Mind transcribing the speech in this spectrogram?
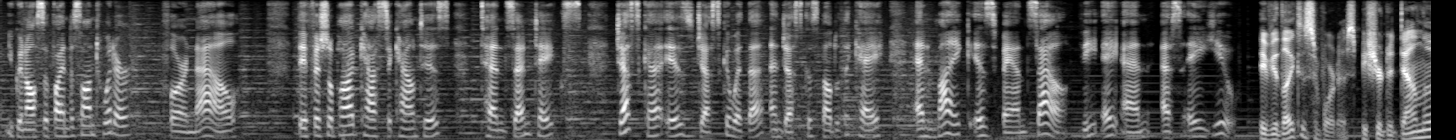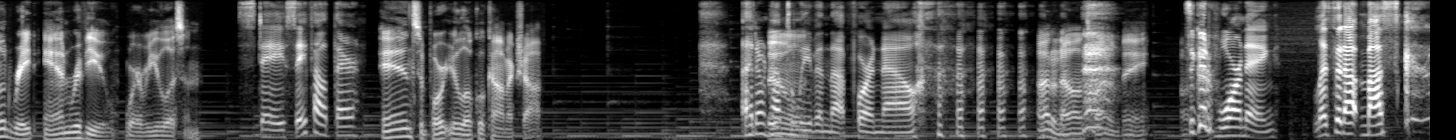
You can also find us on Twitter, for now. The official podcast account is 10 Cent Takes. Jessica is Jessica with a, and Jessica spelled with a K, and Mike is Vansau, V A N S A U. If you'd like to support us, be sure to download, rate, and review wherever you listen. Stay safe out there. And support your local comic shop. I don't have to leave in that for now. I don't know, it's fine with me. It's a good warning. Listen up, Musk.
